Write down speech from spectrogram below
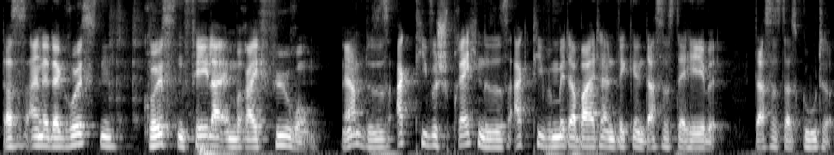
Das ist einer der größten, größten Fehler im Bereich Führung. Ja, dieses aktive Sprechen, dieses aktive Mitarbeiter entwickeln, das ist der Hebel. Das ist das Gute.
